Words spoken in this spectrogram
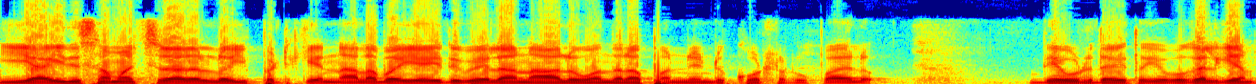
ఈ ఐదు సంవత్సరాలలో ఇప్పటికే నలభై ఐదు వేల నాలుగు వందల పన్నెండు కోట్ల రూపాయలు దేవుడి దయతో ఇవ్వగలిగాం.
